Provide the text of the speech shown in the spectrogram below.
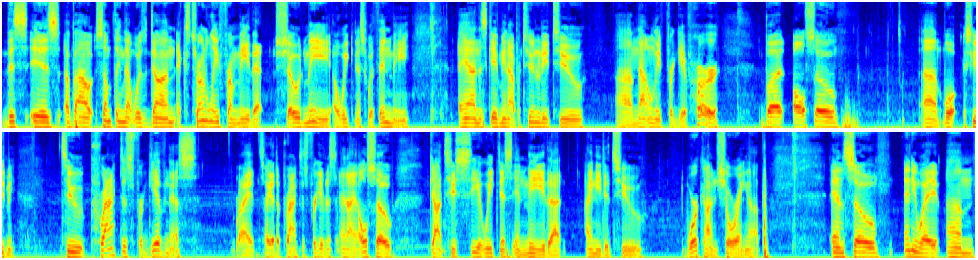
This is about something that was done externally from me that showed me a weakness within me. And this gave me an opportunity to um, not only forgive her, but also, um, well, excuse me, to practice forgiveness, right? So I got to practice forgiveness, and I also got to see a weakness in me that I needed to work on shoring up. And so, anyway, um,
